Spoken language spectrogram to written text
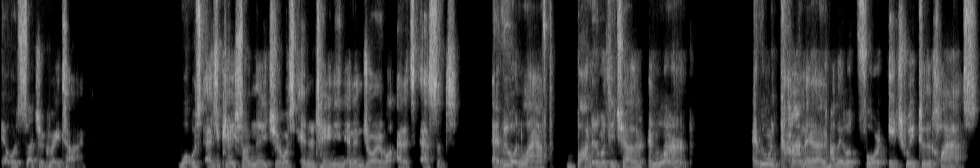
It was such a great time. What was educational in nature was entertaining and enjoyable at its essence. Everyone laughed, bonded with each other, and learned. Everyone commented on how they looked forward each week to the class.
